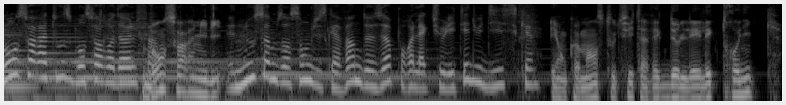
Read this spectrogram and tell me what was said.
Bonsoir à tous, bonsoir Rodolphe. Bonsoir Émilie. Nous sommes ensemble jusqu'à 22h pour l'actualité du disque. Et on commence tout de suite avec de l'électronique.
